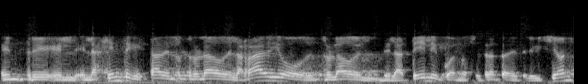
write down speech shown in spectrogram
entre la gente que está del otro lado de la radio o del otro lado de, la tele cuando se trata de televisión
